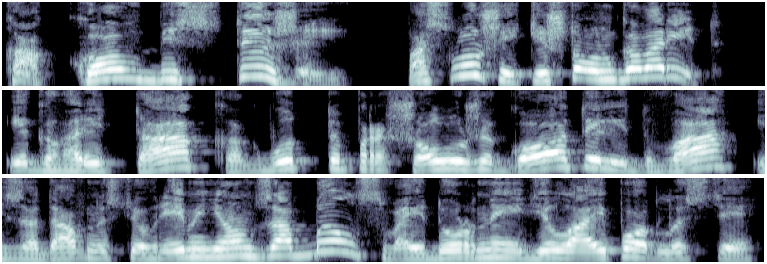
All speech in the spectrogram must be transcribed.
«Каков бесстыжий! Послушайте, что он говорит!» И говорит так, как будто прошел уже год или два, и за давностью времени он забыл свои дурные дела и подлости.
